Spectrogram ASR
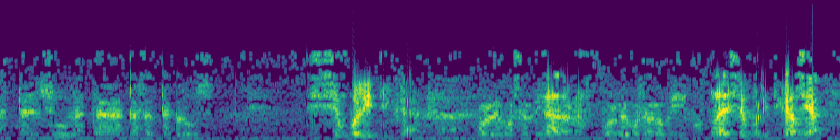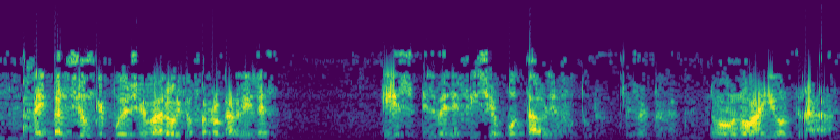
hasta el sur, hasta, Santa Cruz? Decisión política. Volvemos a, Nada, volvemos a lo mismo. Una decisión política. O sea, la inversión que puede llevar hoy los ferrocarriles es el beneficio potable en futuro. Exactamente. No, no hay otra,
